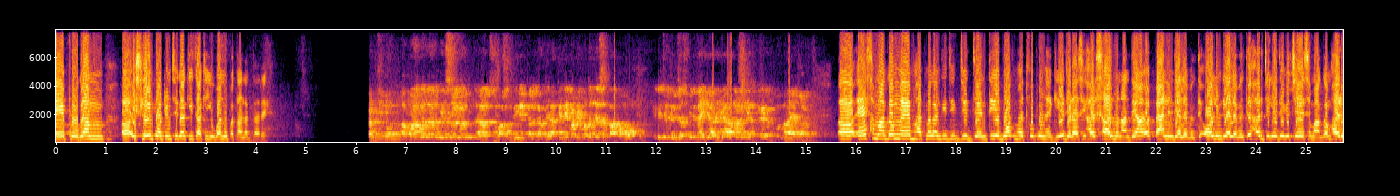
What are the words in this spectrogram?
ਇਹ ਪ੍ਰੋਗਰਾਮ ਇਸ ਲਈ ਇੰਪੋਰਟੈਂਟ ਸੀਗਾ ਕਿ ਤਾਂ ਕਿ ਯੁਵਾ ਨੂੰ ਪਤਾ ਲੱਗਦਾ ਰਹੇ। ਹਾਂਜੀ ਆਪਾਂ ਅਗਰ ਇਸ ਅਹ, ਸਮਾਗਮ ਦੀ ਗੱਲ ਕਰਦੇ ਆ ਕਿੰਨੇ ਵੱਡੇ ਪੱਧਰ ਤੇ ਸਰਕਾਰ ਵੱਲੋਂ ਇਹਦੇ 'ਚ ਦਿਲਚਸਪੀ ਦਿਖਾਈ ਜਾ ਰਹੀ ਆ ਔਰ ਜਾ ਰਿਹਾ ਹੈ ਇਹ ਸਮਾਗਮ ਹੈ ਮਹਾਤਮਾ ਗਾਂਧੀ ਜੀ ਦੀ ਜਯੰਤੀ ਹੈ ਬਹੁਤ ਮਹੱਤਵਪੂਰਨ ਹੈਗੀ ਹੈ, ਜਿਹੜਾ ਅਸੀਂ ਹਰ ਸਾਲ ਮਨਾਉਂਦੇ ਹਾਂ ਔਰ ਪੈਨ ਇੰਡੀਆ ਲੈਵਲ ਤੇ 올 ਇੰਡੀਆ ਲੈਵਲ ਤੇ, ਹਰ ਜ਼ਿਲ੍ਹੇ ਦੇ ਵਿੱਚ ਇਹ ਸਮਾਗਮ, ਹਰ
